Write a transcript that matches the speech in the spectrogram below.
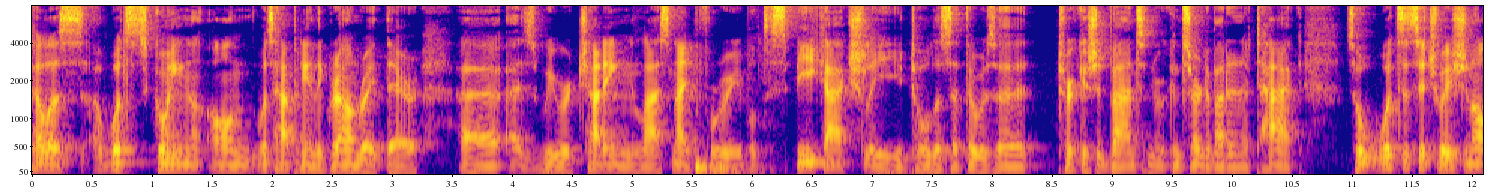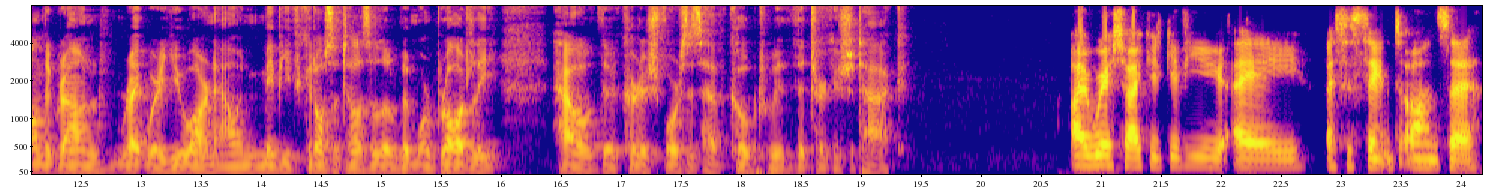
tell us uh, what's going on, what's happening on the ground right there. Uh, as we were chatting last night before we were able to speak, actually, you told us that there was a Turkish advance and you were concerned about an attack. So what's the situation on the ground right where you are now? And maybe if you could also tell us a little bit more broadly how the Kurdish forces have coped with the Turkish attack. I wish I could give you a, a succinct answer.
